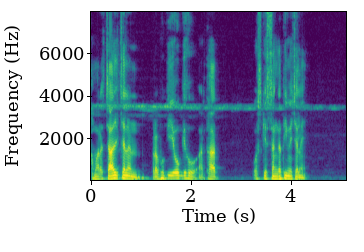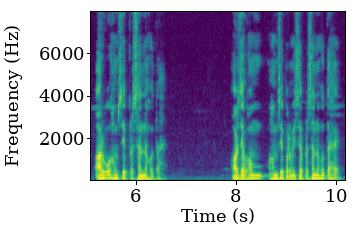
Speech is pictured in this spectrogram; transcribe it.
हमारा चाल चलन प्रभु के योग्य हो, अर्थात उसके संगति में चलें, और वो हमसे प्रसन्न होता है। और जब हम, हमसे परमेश्वर प्रसन्न होता है,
